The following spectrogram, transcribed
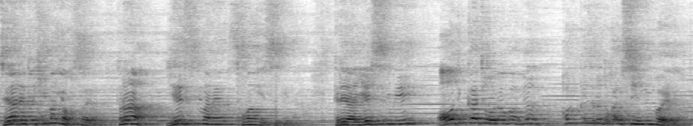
제 안에도 희망이 없어요. 그러나 예수님 안에 소망이 있습니다. 그래야 예수님이 어디까지 오라고 하면 거기까지라도 갈 수 있는 거예요.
